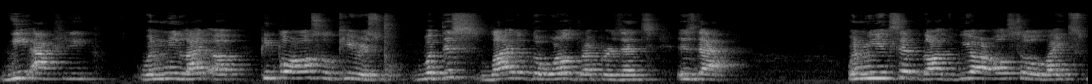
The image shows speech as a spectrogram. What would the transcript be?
we actually, when we light up, people are also curious. What this light of the world represents is that when we accept God, we are also lights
